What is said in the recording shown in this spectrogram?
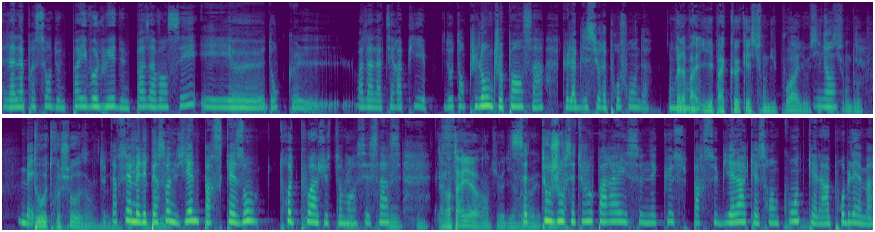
elle a l'impression de ne pas évoluer, de ne pas avancer, et euh, donc euh, voilà, la thérapie est d'autant plus longue, je pense, hein, que la blessure est profonde. Après, mmh. il n'est pas que question du poids, il est aussi non. question d'autres choses. Hein, tout à fait, mais les personnes dire. viennent parce qu'elles ont trop de poids justement, oui, c'est ça. Oui, oui. À l'intérieur, hein, tu veux dire. C'est ouais, toujours, c'est toujours pareil. Ce n'est que par ce biais-là qu'elle se rend compte qu'elle a un problème.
